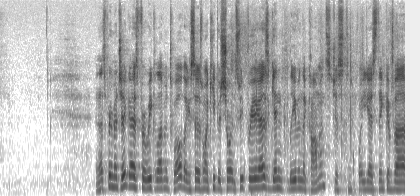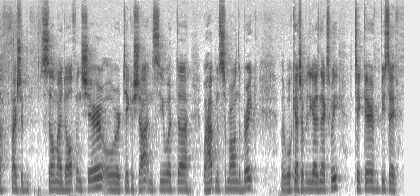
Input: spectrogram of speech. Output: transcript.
And that's pretty much it, guys, for week 11 12. Like I said, I just want to keep it short and sweet for you guys. Again, leave in the comments just what you guys think of uh, if I should sell my Dolphins share or take a shot and see what, uh, what happens tomorrow on the break. But we'll catch up with you guys next week. Take care. Be safe.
